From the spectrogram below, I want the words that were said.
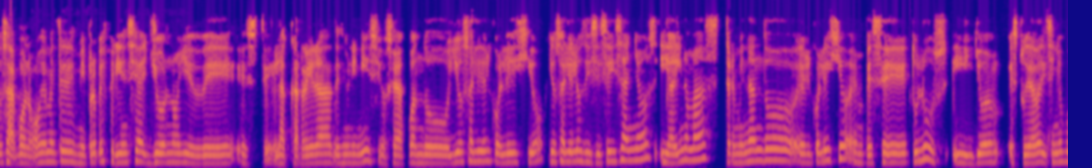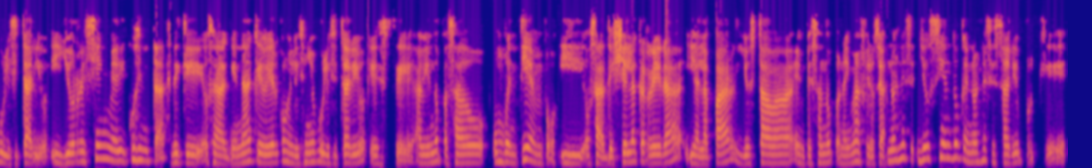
o sea, bueno, obviamente desde mi propia experiencia yo no llevé este, la carrera desde un inicio, o sea, cuando yo salí del colegio, yo salí a los 16 años y ahí nomás, terminando el colegio, empecé Toulouse y yo estudiaba diseño publicitario. Y yo recién me di cuenta de que, o sea, que nada que ver con el diseño publicitario, este, habiendo pasado un buen tiempo. Y, o sea, dejé la carrera y a la par yo estaba empezando con Aymafer, o sea, no es yo sí siento que no es necesario porque,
